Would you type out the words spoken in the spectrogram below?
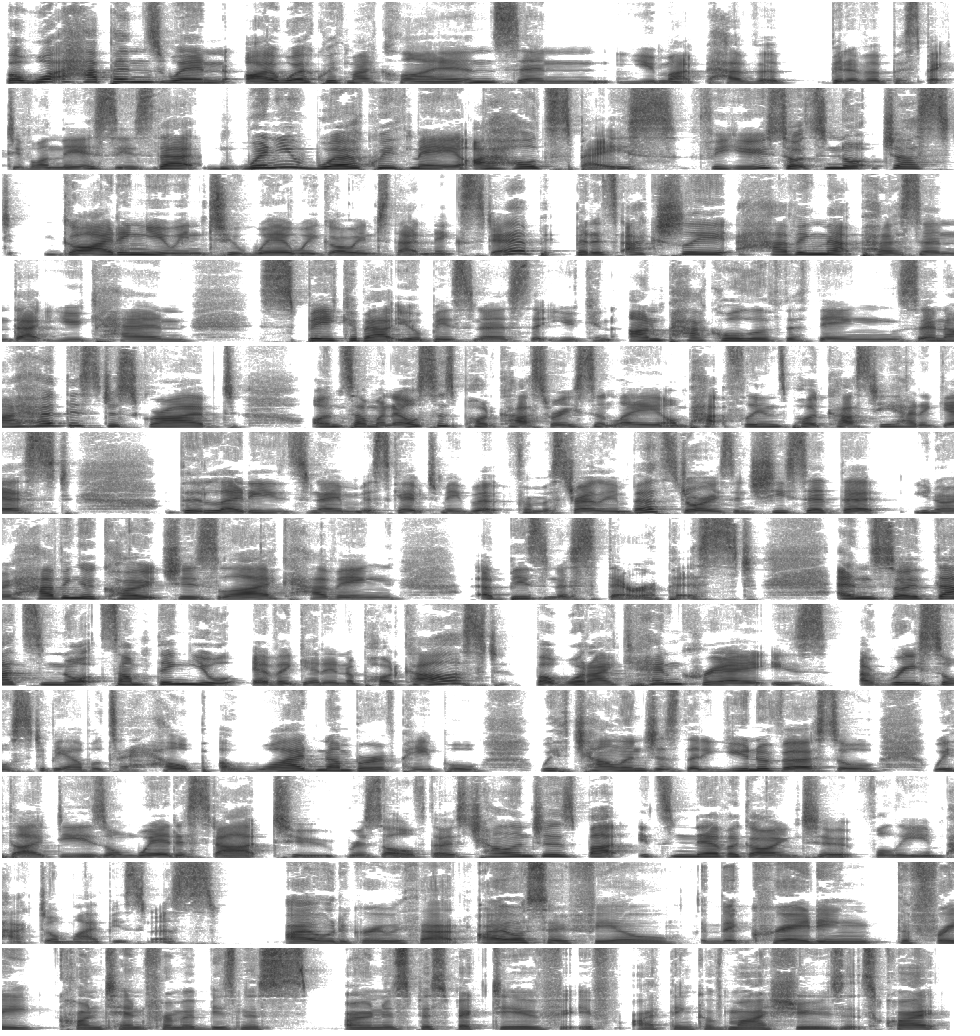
But what happens when I work with my clients, and you might have a bit of a perspective on this, is that when you work with me, I hold space for you. So it's not just guiding you into where we go into that next step, but it's actually having that person that you can speak about your business, that you can unpack all of the things. And I heard this described on someone else's podcast recently, on Pat Flynn's podcast. He had a guest, the lady's name escaped me, but from Australian Birth Stories. And she said that, you know, having a coach is like having a business therapist. And so that's not something you'll ever get in a podcast. But what I can create is a resource to be able to help a wide number of people with challenges that are universal, with ideas on where to start to resolve those challenges. But it's never going to fully impact on my business. I would agree with that. I also feel that creating the free content from a business owner's perspective, if I think of my shoes, it's quite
